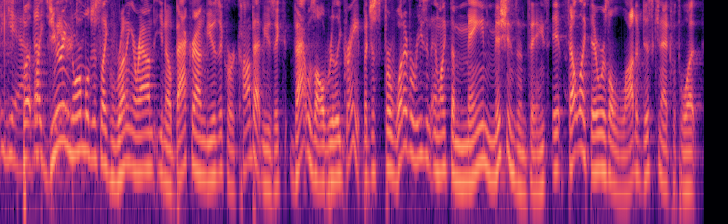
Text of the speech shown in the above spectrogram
Yeah, but like during weird. normal just like running around you know background music or combat music that was all really great. But just for whatever reason in like the main missions and things it felt like there was a lot of disconnect with what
